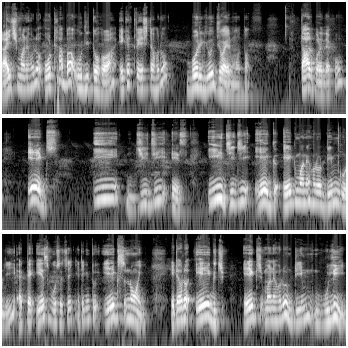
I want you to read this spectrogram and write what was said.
রাইজ মানে হলো ওঠা বা উদিত হওয়া, এক্ষেত্রে এসটা হলো বর্গীয় জয়ের মতো। তারপরে দেখো, এগস, ই জিজি এস। ই জিজি এগ এগ মানে হলো ডিমগুলি, একটা এস বসেছে, এটা কিন্তু এগস নয়, এটা হলো এগজ। এগস মানে হলো ডিমগুলি,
